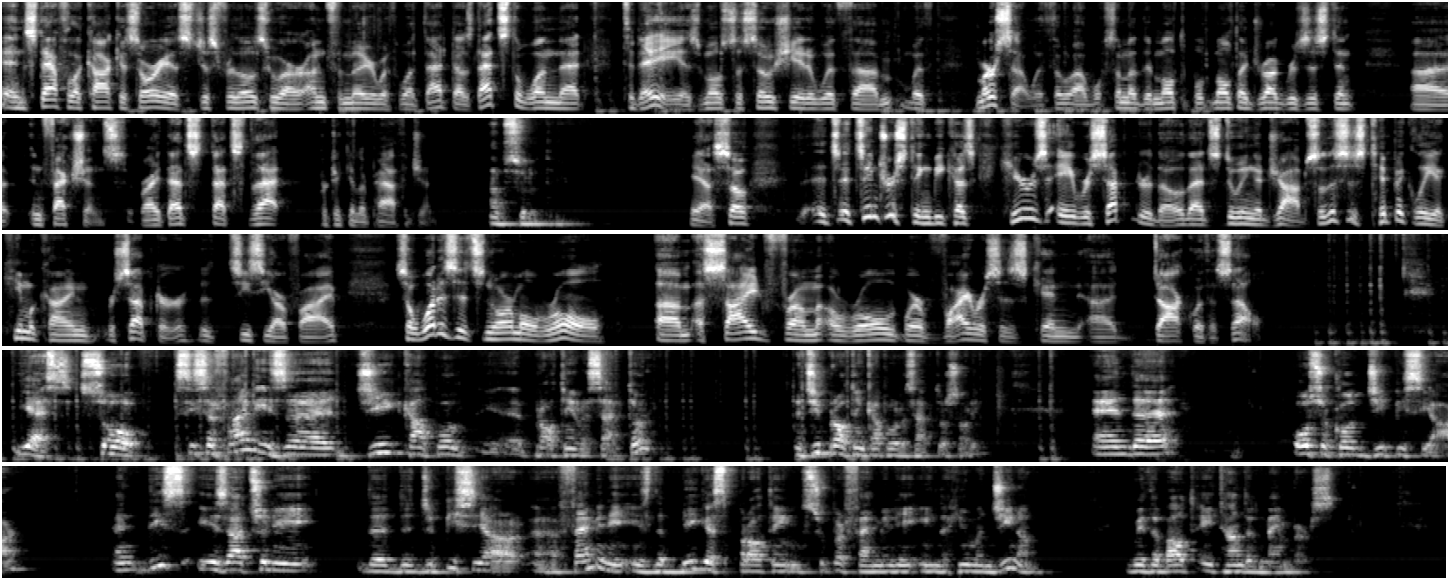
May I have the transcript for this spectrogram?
and Staphylococcus aureus, just for those who are unfamiliar with what that does, that's the one that today is most associated with um, with MRSA, with uh, some of the multiple multi drug resistant uh, infections. Right? That's that's that particular pathogen. Absolutely. Yeah, so it's it's interesting because here's a receptor though that's doing a job. So this is typically a chemokine receptor, the CCR5. So what is its normal role? Um, aside from a role where viruses can uh, dock with a cell? Yes. So CCR5 is a G coupled uh, protein receptor, a G protein coupled receptor, sorry, and uh, also called GPCR. And this is actually the, the GPCR uh, family is the biggest protein superfamily in the human genome with about 800 members.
